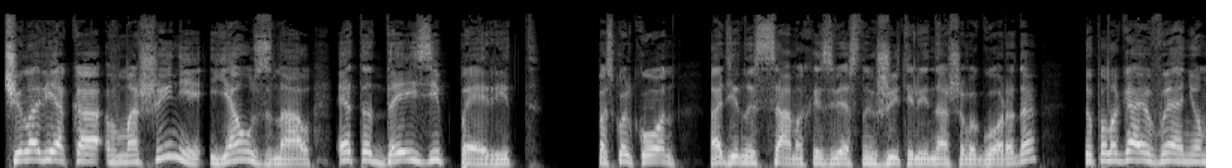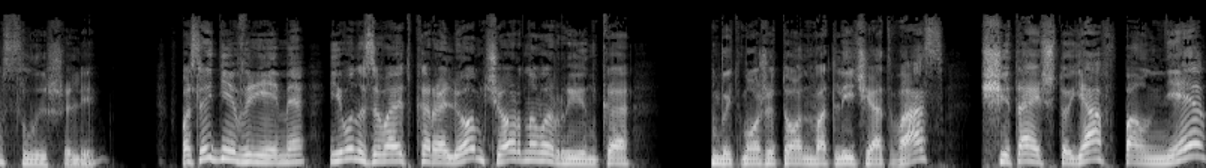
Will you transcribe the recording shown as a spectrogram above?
Человека в машине я узнал. Это Дейзи Перрит. Поскольку он один из самых известных жителей нашего города, то, полагаю, вы о нем слышали. В последнее время его называют королем черного рынка. Быть может, он, в отличие от вас, считает, что я вполне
